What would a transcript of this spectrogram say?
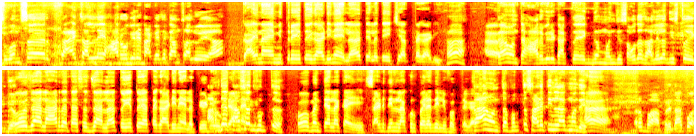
शुभम सर काय चाललंय? हार वगैरे टाकायचं काम चालू आहे हा? काय नाही मित्र येतोय गाडी न्यायला त्याला द्यायची आता गाडी. हा? हा. काय म्हणता हार बिर टाकतंय एकदम म्हणजे सौदा झालेला दिसतोय एकदम. हो झाला अर्धा तासात झाला तो येतोय आता गाडी न्यायला पेढी अर्ध्या वगैरे तासात आणायला. फक्त? हो पण त्याला काय आहे, साडेतीन लाख रुपयाला दिली फक्त गाडी. काय म्हणता? फक्त साडेतीन लाखमध्ये हा. अरे बापरे दाखवा.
